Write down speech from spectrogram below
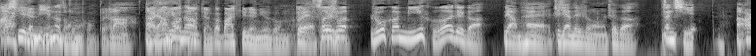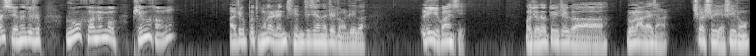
巴西人民的总统，对吧？啊，然后呢？当整个巴西人民的总统。对，所以说如何弥合这个两派之间的这种这个分歧，啊，而且呢，就是如何能够平衡啊这个不同的人群之间的这种这个利益关系，我觉得对这个卢拉来讲，确实也是一种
